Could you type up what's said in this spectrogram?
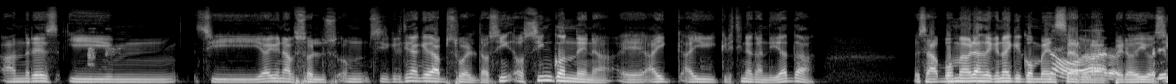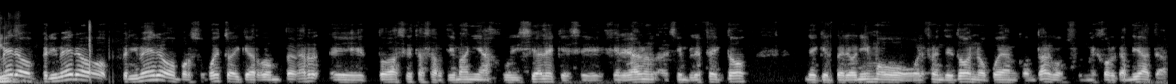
Andrés, y mm, si hay una absolución, si Cristina queda absuelta o sin, condena, ¿hay, ¿hay Cristina candidata? O sea, vos me hablas de que no hay que convencerla, pero digo... Primero, primero, primero, por supuesto, hay que romper eh, todas estas artimañas judiciales que se generaron al simple efecto de que el peronismo o el Frente de Todos no puedan contar con su mejor candidata.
